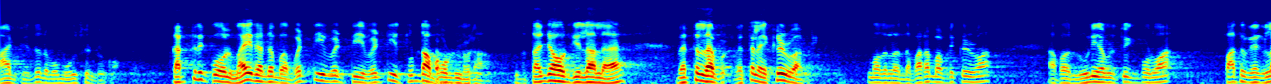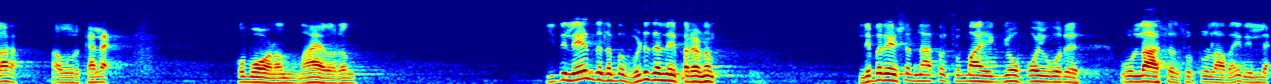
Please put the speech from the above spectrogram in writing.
மாட்டிட்டு நம்ம முடிச்சுட்டு இருக்கோம். கத்திரிக்கோல் மாதிரி நம்ம வெட்டி வெட்டி வெட்டி துண்டா போட்டுன்னு இருக்கான். இந்த தஞ்சாவூர் ஜில்லால வெத்தலை வெத்தலை கீழ்வாங்க. முதல்ல அந்த வரம்பு அப்படி கீழ்வான். அப்போ நுனி அப்படி தூக்கி போடுவான். பார்த்துருக்கீங்களா? அது ஒரு கலை. கும்பகோணம் மாயவரம். இதுலேருந்து நம்ம விடுதலை பெறணும். லிபரேஷன்னாக்க சும்மா எங்கேயோ போய் ஒரு உல்லாச சுற்றுலா மாதிரி இல்லை.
